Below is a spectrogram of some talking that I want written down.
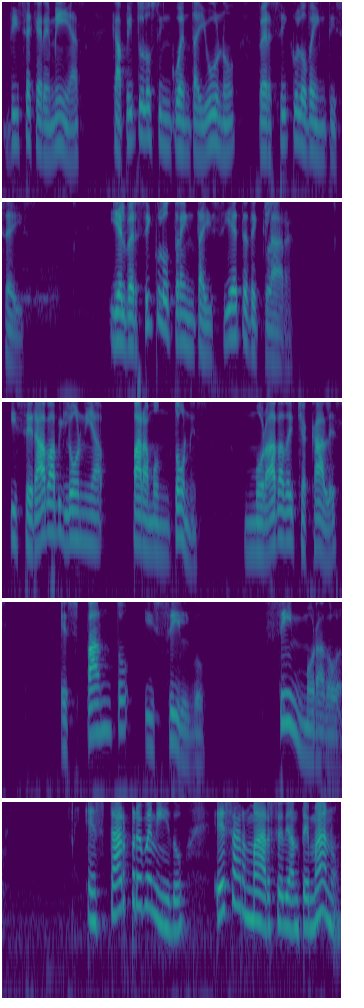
dice Jeremías capítulo 51, versículo 26. Y el versículo 37 declara, y será Babilonia para montones, morada de chacales, espanto y silbo, sin morador. Estar prevenido es armarse de antemano.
